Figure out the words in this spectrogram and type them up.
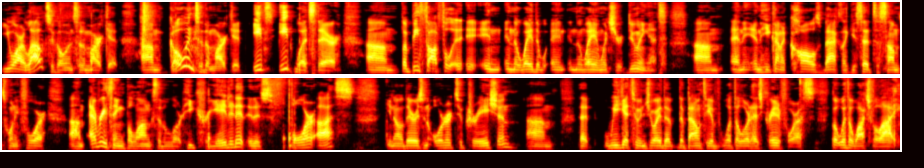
you are allowed to go into the market. Um, go into the market. Eat eat what's there, um, but be thoughtful in, in, in the way that in, in, the way in which you're doing it. Um, and and he kind of calls back, like you said, to Psalm 24. Um, everything belongs to the Lord. He created it. It is for us. You know, there is an order to creation um, we get to enjoy the the bounty of what the Lord has created for us, but with a watchful eye.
